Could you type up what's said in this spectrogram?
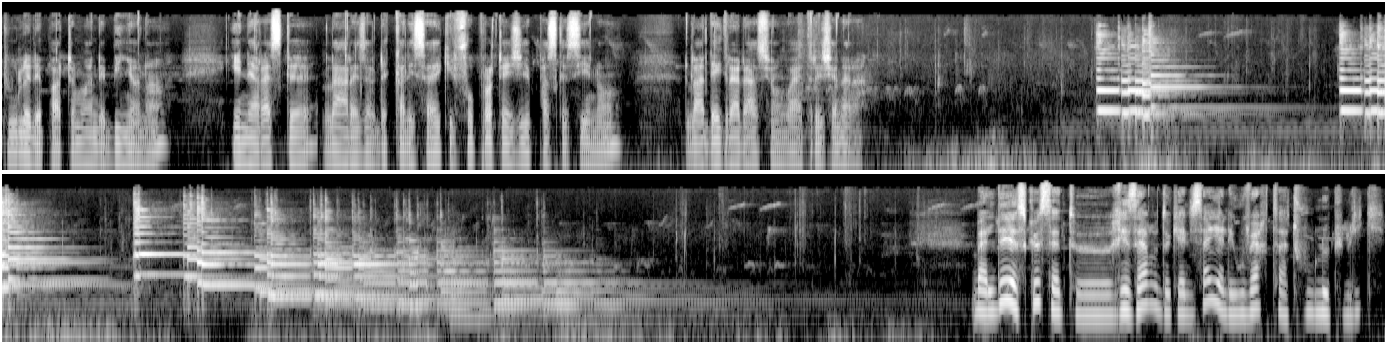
tout le département de Bignona, il ne reste que la réserve de Kalissaï qu'il faut protéger parce que sinon, la dégradation va être générale. Baldé, est-ce que cette euh, réserve de Kalissaï, elle est ouverte à tout le public?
